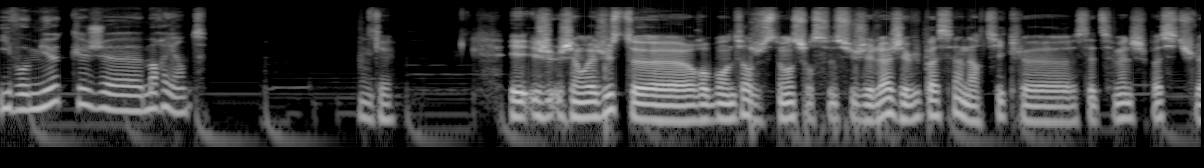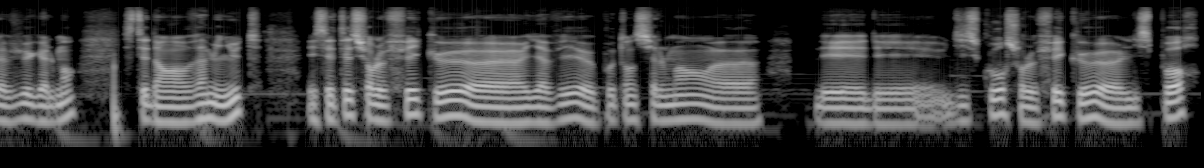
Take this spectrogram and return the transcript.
il vaut mieux que je m'oriente. Ok. Et j'aimerais juste euh, rebondir justement sur ce sujet-là. J'ai vu passer un article euh, cette semaine, je ne sais pas si tu l'as vu également, c'était dans 20 minutes, et c'était sur le fait qu'il euh, y avait potentiellement des, discours sur le fait que l'e-sport,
